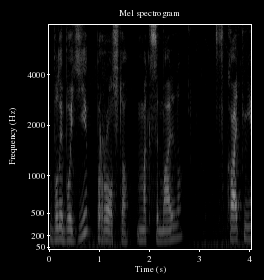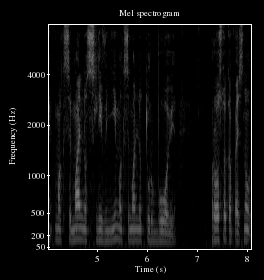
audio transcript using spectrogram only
були бої просто максимально вкатні, максимально слівні, максимально турбові. Просто капець. Ну,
